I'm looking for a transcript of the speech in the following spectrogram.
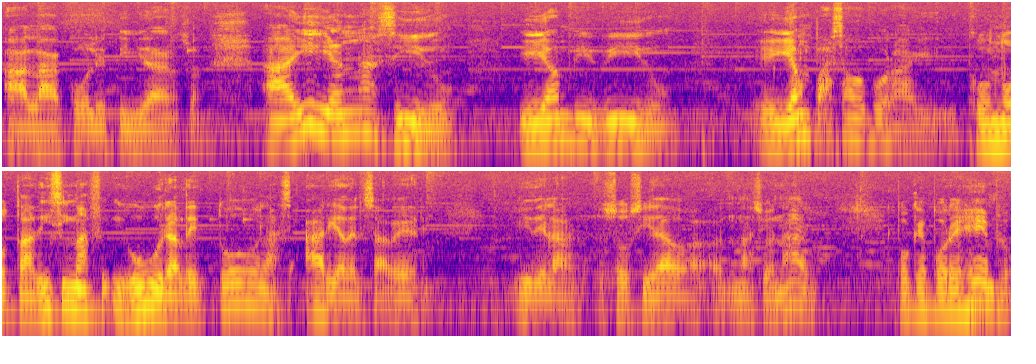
a la colectividad nacional. Ahí han nacido y han vivido eh, y han pasado por ahí con notadísimas figuras de todas las áreas del saber y de la sociedad nacional. Porque, por ejemplo,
